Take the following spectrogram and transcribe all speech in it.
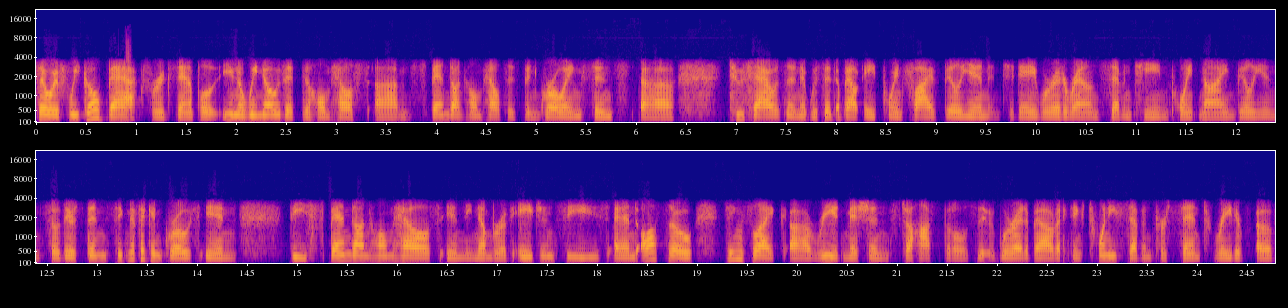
so if we go back, for example, you know, we know that the home health um, spend on home health has been growing since uh, 2000. It was at about 8.5 billion, and today we're at around 17.9 billion. So there's been significant growth in the spend on home health, in the number of agencies, and also things like uh, readmissions to hospitals. We're at about, I think, 27% rate of, of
